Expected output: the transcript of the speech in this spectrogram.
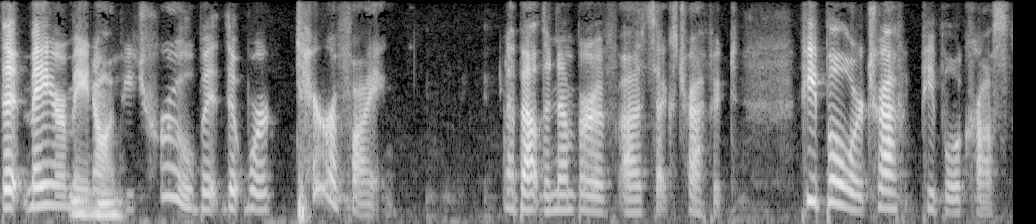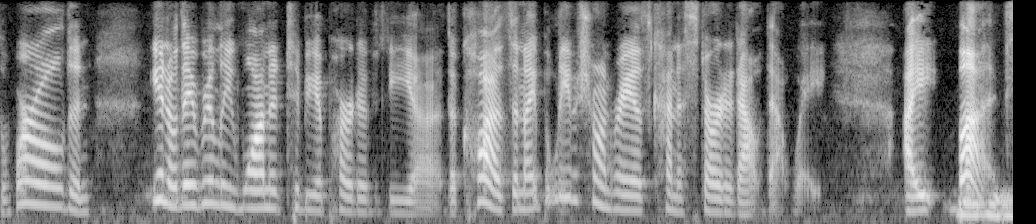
that may or may mm-hmm. not be true, but that were terrifying about the number of uh, sex trafficked people or trafficked people across the world. And, you know, they really wanted to be a part of the uh, the cause. And I believe Sean Reyes kind of started out that way. I but mm-hmm.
